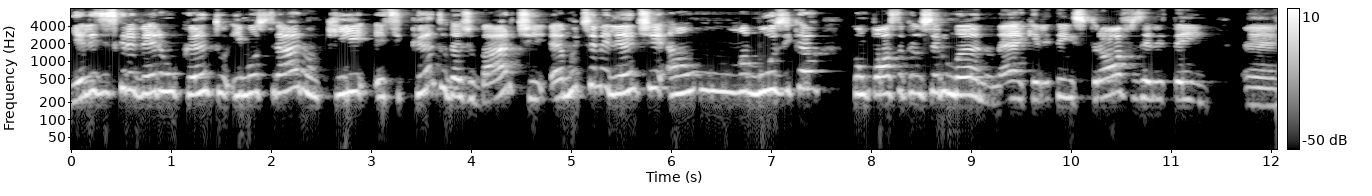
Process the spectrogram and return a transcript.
e eles escreveram o canto e mostraram que esse canto da jubarte é muito semelhante a uma música composta pelo ser humano, né? Que ele tem estrofes, ele tem é,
